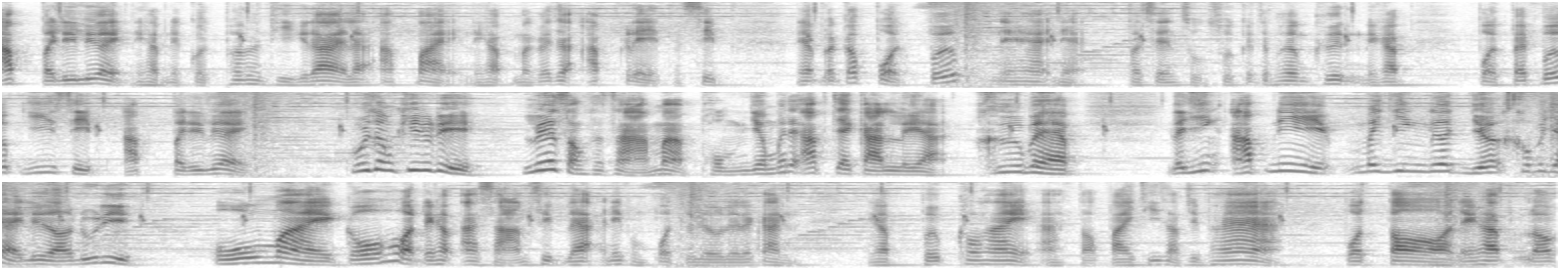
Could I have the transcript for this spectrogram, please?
อัพไปเรื่อยๆนะครับเนี่ยกดเพิ่มทันทีก็ได้แล้วอัพไปนะครับมันก็จะอัปเกรดเป็น10นะครับแล้วก็ปลดปุ๊บนะฮะเนี่ยเปอร์เซ็นต์สูงสุดก็จะเพิ่มขึ้นนะครับปลดไปปุ๊บ 20 อัพไปเรื่อยๆ คุณผู้ชมคิดดูดิ เลือด2องสามอะ ผมยังไม่ได้อัพใจกันเลยอะ คือแบบ แล้วยิ่งอัพนี่ไม่ยิ่งเลือดเยอะเข้าไปใหญ่เลยเหรอ ดูดิ โอ้ my god นะครับ อะ30แล้ว อันนี้ผมปลดเร็วเลยแล้วกันนะครับปึ๊บเข้าให้ อะ ต่อไปที่ 35 ปลดต่อนะครับ แล้ว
